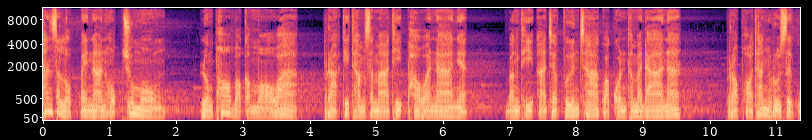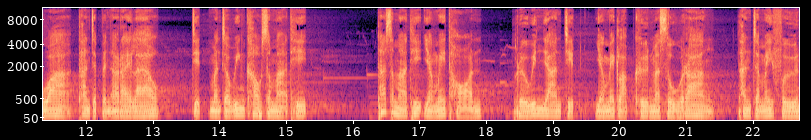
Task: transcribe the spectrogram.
ท่านสลบไปนานหกชั่วโมงหลวงพ่อบอกกับหมอว่า พระที่ทำสมาธิภาวนาเนี่ย บางทีอาจจะฟื้นช้ากว่าคนธรรมดานะ เพราะพอท่านรู้สึกว่าท่านจะเป็นอะไรแล้ว จิตมันจะวิ่งเข้าสมาธิ ถ้าสมาธิยังไม่ถอน หรือวิญญาณจิตยังไม่กลับคืนมาสู่ร่าง ท่านจะไม่ฟื้น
